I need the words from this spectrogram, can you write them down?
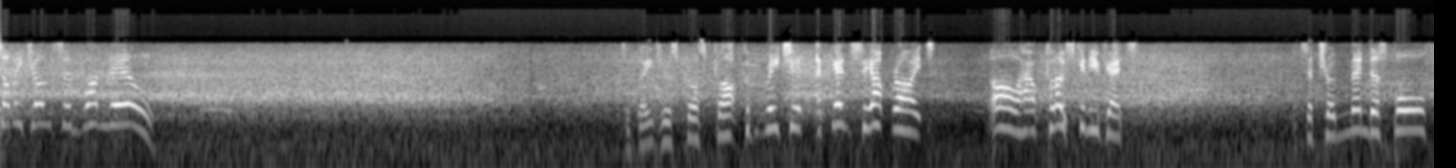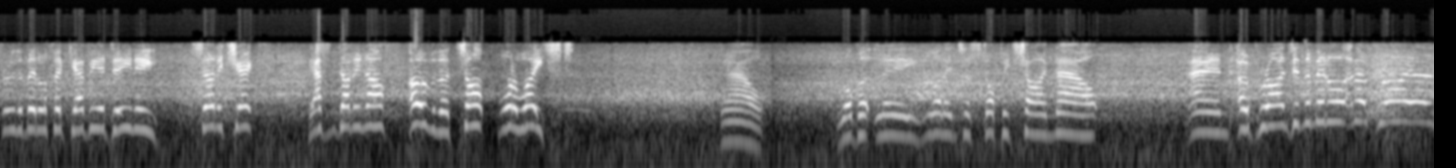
Tommy Johnson, 1-0! It's a dangerous cross, Clark couldn't reach it against the upright. Oh, how close can you get? It's a tremendous ball through the middle for Gabbiadini. Srnicek, he hasn't done enough. Over the top, what a waste. Now, Robert Lee well into stoppage time now. And O'Brien's in the middle, and O'Brien,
